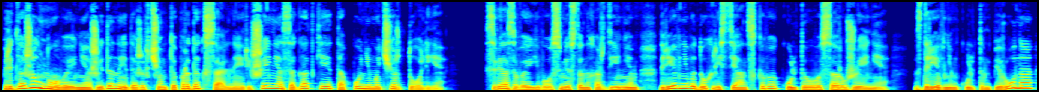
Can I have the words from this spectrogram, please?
предложил новое, неожиданное и даже в чем-то парадоксальное решение загадки топонима Чертолья, связывая его с местонахождением древнего дохристианского культового сооружения, с древним культом Перуна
